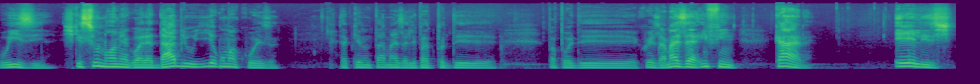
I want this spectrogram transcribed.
Wheezy. Esqueci o nome agora, é WI alguma coisa. É porque não tá mais ali para poder para poder coisar. Mas é, enfim, cara, eles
